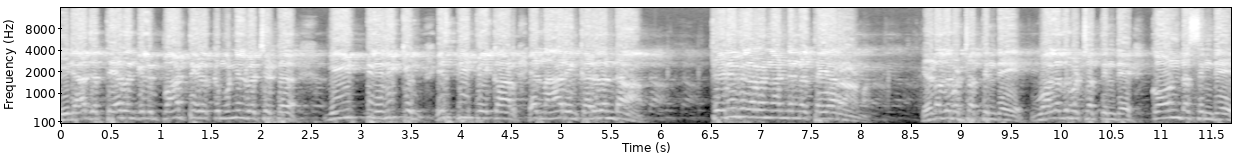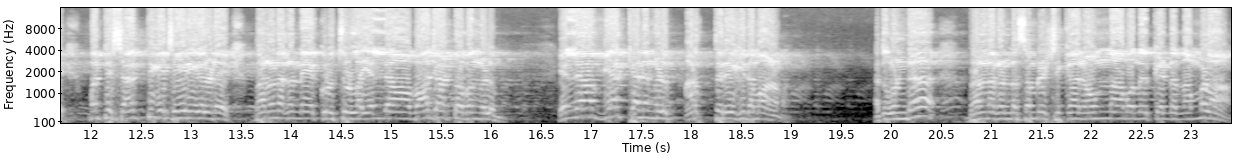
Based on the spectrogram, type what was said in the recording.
ഈ രാജ്യത്തെ ഏതെങ്കിലും പാർട്ടികൾക്ക് മുന്നിൽ വെച്ചിട്ട് വീട്ടിലിരിക്കും എസ് ഡി പി കാർ എന്നാരും കരുതണ്ട. തെരുവിലിറങ്ങാൻ ഞങ്ങൾ തയ്യാറാണ്. ഇടതുപക്ഷത്തിന്റെ വലതുപക്ഷത്തിന്റെ കോൺഗ്രസിന്റെ മറ്റ് ശാക്തിക ചേരികളുടെ ഭരണഘടനയെ കുറിച്ചുള്ള എല്ലാ വാചാട്ടോപങ്ങളും എല്ലാ വ്യാഖ്യാനങ്ങളും അർത്ഥരഹിതമാണ്. അതുകൊണ്ട് ഭരണഘടന സംരക്ഷിക്കാൻ ഒന്നാമത് നിൽക്കേണ്ട നമ്മളാ.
